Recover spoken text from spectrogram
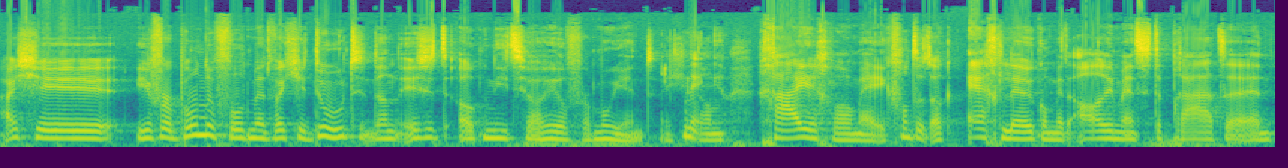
als je je verbonden voelt met wat je doet... dan is het ook niet zo heel vermoeiend. Weet je? Nee. Dan ga je gewoon mee. Ik vond het ook echt leuk leuk om met al die mensen te praten. En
